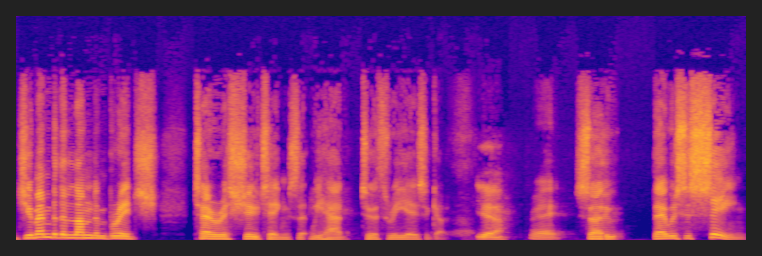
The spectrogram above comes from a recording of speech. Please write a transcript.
do you remember the London Bridge terrorist shootings that we had two or three years ago? Yeah. Right. So there was a scene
